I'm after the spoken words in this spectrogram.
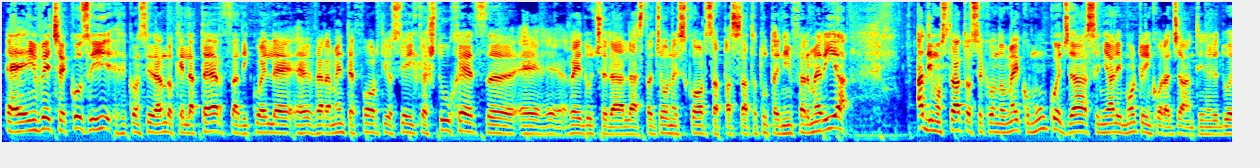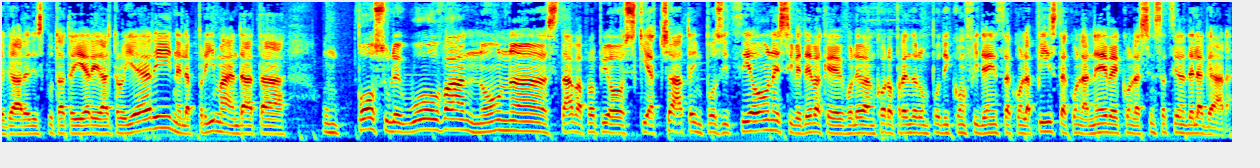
Eh, invece così, considerando che la terza di quelle eh, veramente forti, ossia il Kastuchez, eh, reduce dalla stagione scorsa passata tutta in infermeria, ha dimostrato secondo me comunque già segnali molto incoraggianti nelle due gare disputate ieri e l'altro ieri. Nella prima è andata un po' sulle uova, non eh, stava proprio schiacciata in posizione, si vedeva che voleva ancora prendere un po' di confidenza con la pista, con la neve, con la sensazione della gara.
